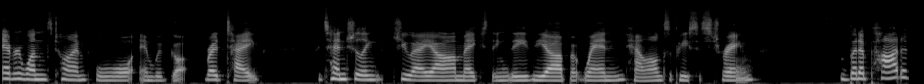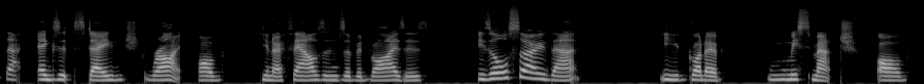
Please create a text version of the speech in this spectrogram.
Everyone's time poor, and we've got red tape. Potentially, QAR makes things easier, but when, how long's a piece of string? But a part of that exit stage right of you know thousands of advisors is also that you've got a mismatch of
